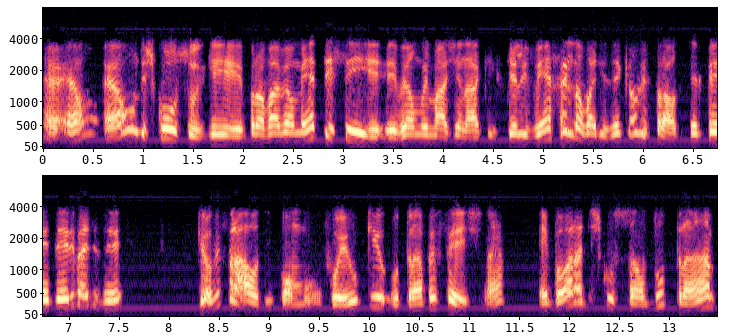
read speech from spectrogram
É, é, um, é, um, discurso que provavelmente, se vamos imaginar que ele vença, ele não vai dizer que houve fraude. Se ele perder, ele vai dizer que houve fraude, como foi o que o Trump fez. Né? Embora a discussão do Trump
